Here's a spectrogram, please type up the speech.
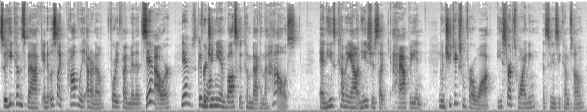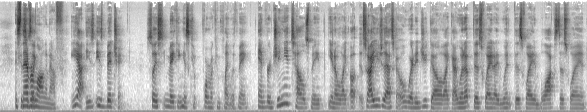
So he comes back, and it was like probably I don't know, forty-five minutes, Yeah. hour. Yeah, it's a good walk. Virginia and Bosco come back in the house, and he's coming out, and he's just like happy. And when she takes him for a walk, he starts whining as soon as he comes home. It's never like- long enough. Yeah, he's he's bitching. So he's making his com- form of complaint with me. And Virginia tells me, you know, like, oh, so I usually ask her, oh, where did you go? Like, I went up this way and I went this way and blocks this way and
